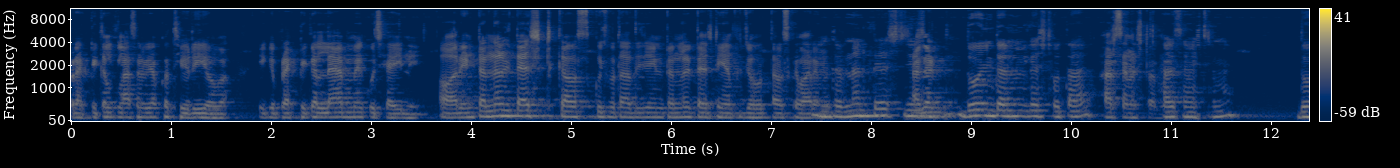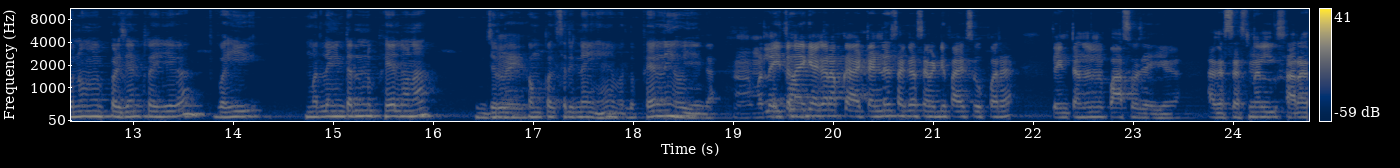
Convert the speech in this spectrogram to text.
प्रैक्टिकल क्लास में भी आपका थ्योरी होगा क्योंकि प्रैक्टिकल लैब में कुछ है ही नहीं। और इंटरनल टेस्ट का कुछ बता दीजिए इंटरनल टेस्ट यहाँ पे जो होता है उसके बारे में। इंटरनल टेस्ट अगर- दो इंटरनल टेस्ट होता है हर सेमेस्टर हर सेमेस्टर में। दोनों में प्रेजेंट रहिएगा तो वही मतलब इंटरनल में फेल होना ज़रूर। कंपलसरी नहीं है मतलब फेल नहीं होइएगा। हाँ मतलब इतना है कि अगर आपका अटेंडेंस अगर सेवेंटी फाइव से ऊपर है तो इंटरनल में पास हो जाइएगा। अगर सेशनल सारा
